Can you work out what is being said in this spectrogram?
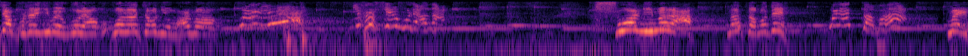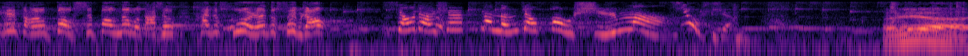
要不是因为无聊，我能找你玩吗？玩驴，你说谁无聊呢？说你们俩那怎么的？我俩怎么了？每天早上报时报那么大声，害得所有人都睡不着。小点声，那能叫报时吗？就是。哎呀，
